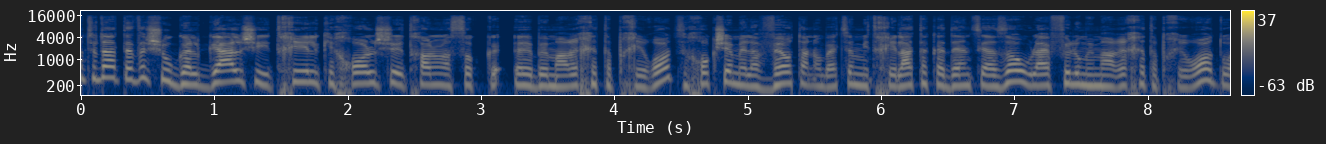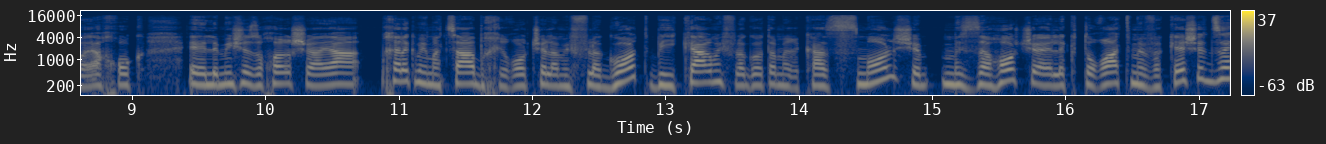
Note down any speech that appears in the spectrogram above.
את יודעת, איזשהו גלגל שהתחיל ככל שהתחלנו לעסוק אה, במערכת הבחירות. זה חוק שמלווה אותנו בעצם מתחילת הקדנציה הזו, אולי אפילו ממערכת הבחירות. הוא היה חוק, אה, למי שזוכר, שהיה חלק ממצע הבחירות של המפלגות, בעיקר מפלגות המרכז-שמאל, שמזהות שהאלקטורט מבקש את זה,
